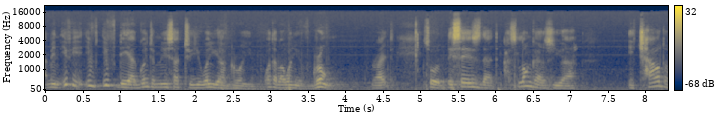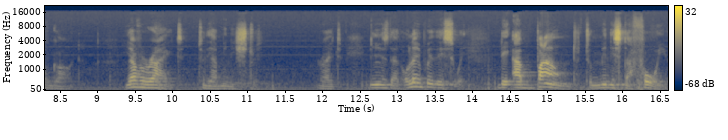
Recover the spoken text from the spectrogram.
I mean, if, if, if they are going to minister to you when you are growing, what about when you've grown? Right? So it says that as long as you are a child of God, you have a right to their ministry. Right? Means that, or let me put it this way they are bound to minister for you.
